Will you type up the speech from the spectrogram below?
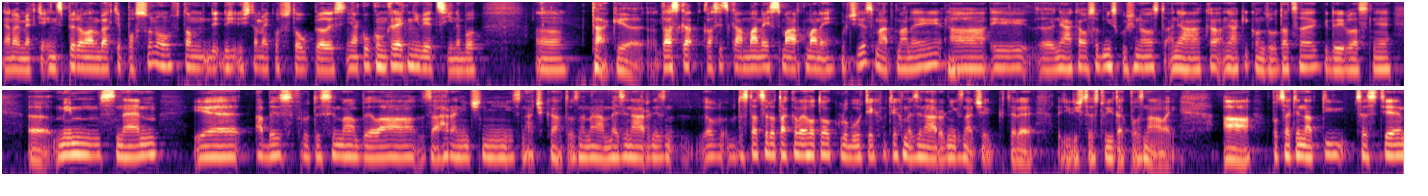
já nevím, jak tě inspiroval, nebo jak tě posunul v tom, když, když tam jako vstoupil, jestli nějakou konkrétní věcí, nebo uh, tak je. Otázka klasická money, smart money. Určitě smart money a i e, nějaká osobní zkušenost a nějaká, nějaký konzultace, kdy vlastně e, mým snem je, aby z Frutissima byla zahraniční značka, to znamená mezinárodní, dostat se do takového toho klubu těch, těch mezinárodních značek, které lidi, když cestují, tak poznávají. A v podstatě na té cestě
